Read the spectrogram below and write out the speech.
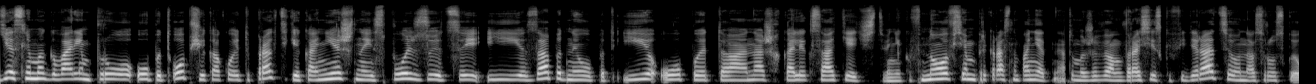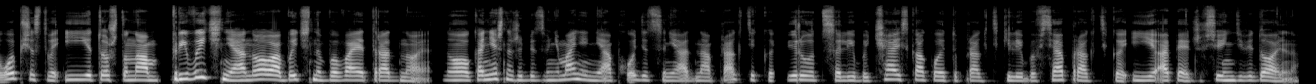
Если мы говорим про опыт общей какой-то практики, конечно, используется и западный опыт, и опыт а, наших коллег-соотечественников. Но всем прекрасно понятно, что мы живем в Российской Федерации, у нас русское общество, и то, что нам привычнее, оно обычно бывает родное. Но, конечно же, без внимания не обходится ни одна практика. Берется либо часть какой-то практики, либо вся практика, и, опять же, все индивидуально.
